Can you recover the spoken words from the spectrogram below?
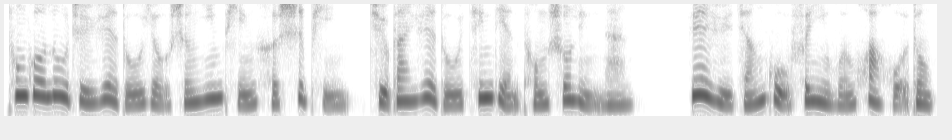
通过录制阅读有声音频和视频，举办阅读经典童书岭南粤语讲古分印文化活动，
